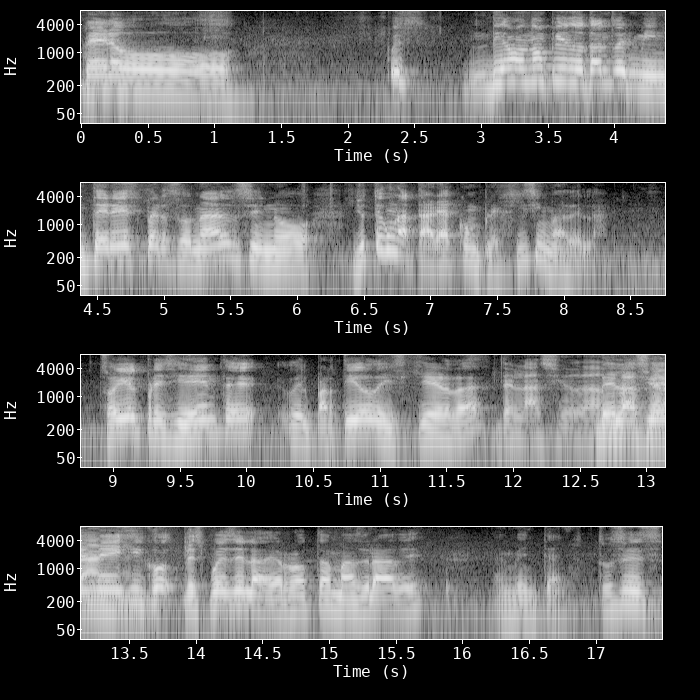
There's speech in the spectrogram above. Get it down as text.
Pero, pues, digamos, no pienso tanto en mi interés personal, sino yo tengo una tarea complejísima, Adela. Soy el presidente del partido de izquierda De la ciudad. de la Ciudad grande. de México después de la derrota más grave en 20 años. Entonces,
